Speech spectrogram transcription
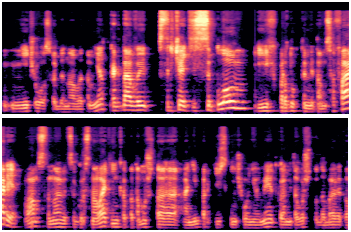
ничего особенного в этом нет. Когда вы встречаетесь с Apple и их продуктами там Safari, вам становится грустноватенько, потому что они практически ничего не умеют, кроме того, что добавят вам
